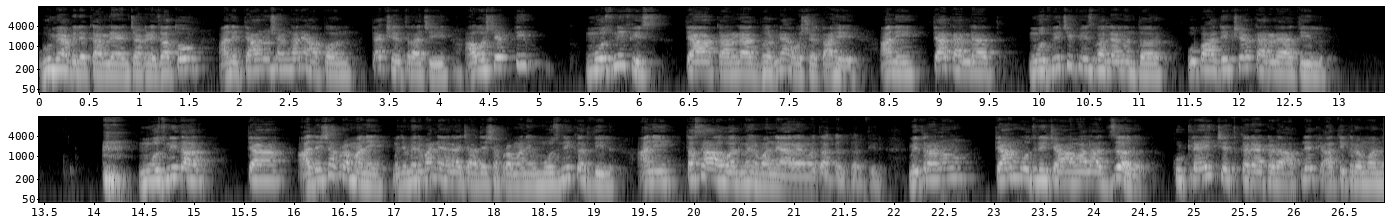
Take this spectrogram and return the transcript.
भूमी अभिलेख कार्यालय यांच्याकडे जातो आणि त्या अनुषंगाने आपण त्या क्षेत्राची आवश्यक ती मोजणी फीस त्या कार्यालयात भरणे आवश्यक आहे. आणि त्या कार्यालयात मोजणीची फीस भरल्यानंतर उपअधीक्षक कार्यालयातील मोजणीदार त्या आदेशाप्रमाणे म्हणजे मेहरबान न्यायालयाच्या आदेशाप्रमाणे मोजणी करतील आणि तसा अहवाल मेहरबान न्यायालयामध्ये दाखल करतील. मित्रांनो त्या मोजणीच्या अहवालात जर कुठल्याही शेतकऱ्याकडे आपले अतिक्रमण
